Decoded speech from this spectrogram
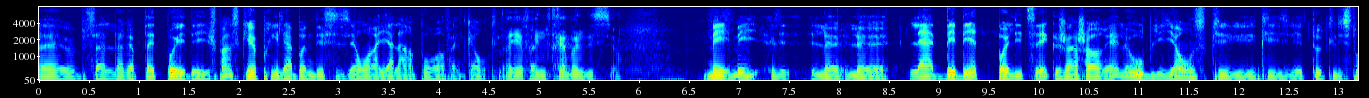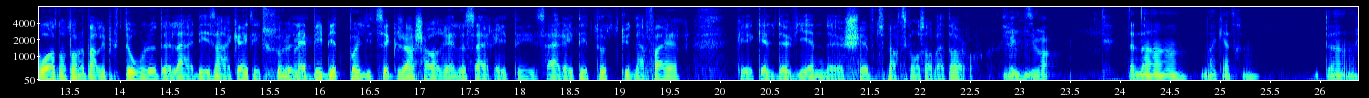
Euh, ça l'aurait peut-être pas aidé. Je pense qu'il a pris la bonne décision en y allant pas, en fin de compte. là. Ah, il a pris une très bonne décision. Mais, mais le, le- la bébite politique, Jean Charest, là, oublions ce qui, qui- toute l'histoire dont on a parlé plus tôt, là, de la- des enquêtes et tout ça. là, La bébite politique, Jean Charest, là, ça, aurait été, ça toute qu'une affaire que- qu'elle devienne euh, chef du Parti conservateur. Effectivement. Peut-être dans, dans 4 ans. Dans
